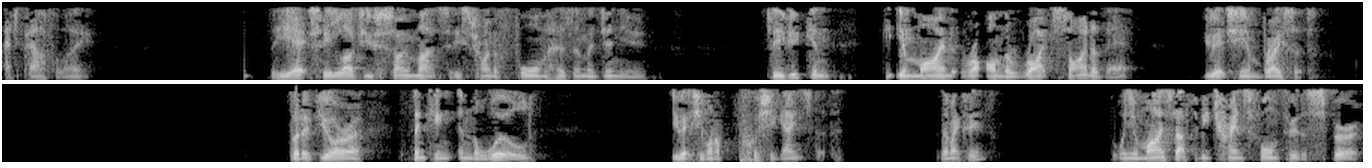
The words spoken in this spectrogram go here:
That's powerful, eh? He actually loves you so much that He's trying to form His image in you. See, if you can get your mind on the right side of that, you actually embrace it. But if you're uh, thinking in the world, you actually want to push against it. Does that make sense? But when your mind starts to be transformed through the Spirit,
